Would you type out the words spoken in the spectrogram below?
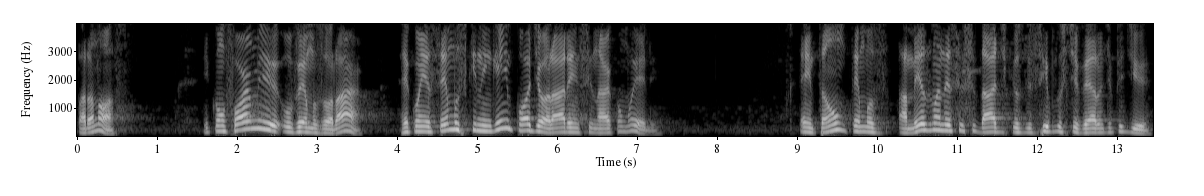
para nós. E conforme o vemos orar, reconhecemos que ninguém pode orar e ensinar como ele. Então, temos a mesma necessidade que os discípulos tiveram de pedir:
